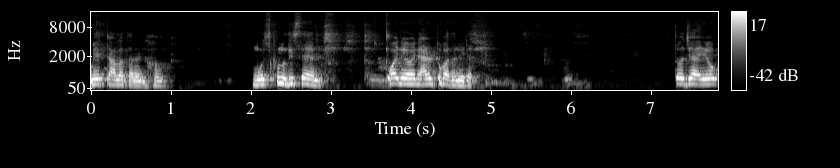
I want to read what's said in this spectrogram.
মেয়েরটা আলাদা রেন হ্যাঁ। মুজ কোনো দিছেন? ওই নেই ওই আর একটু বাঁধেন এটা। তো যাই হোক,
